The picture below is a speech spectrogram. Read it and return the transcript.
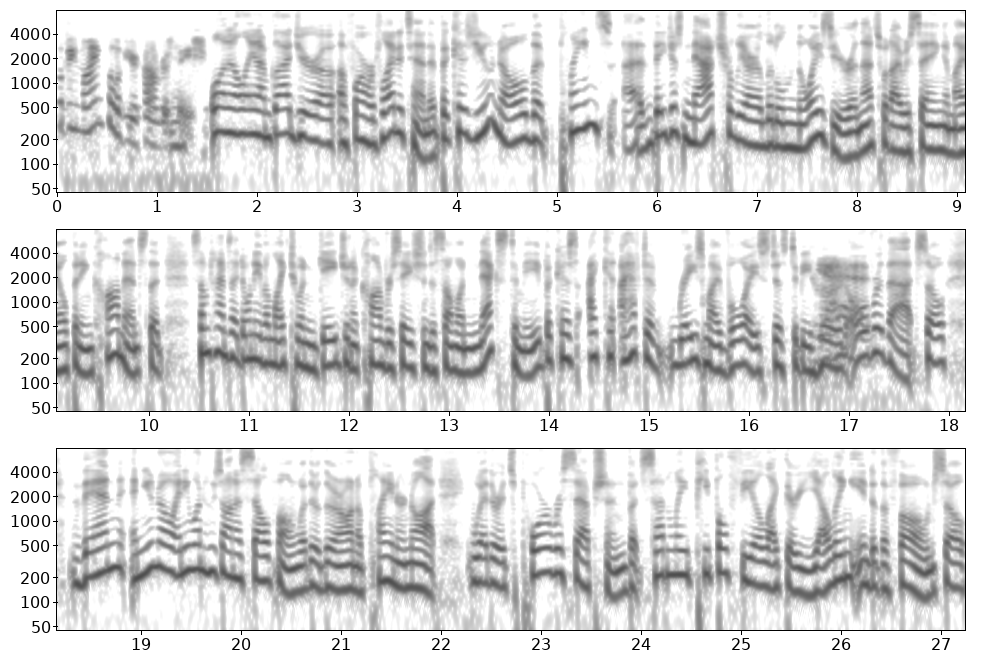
so be mindful of your conversation. Well, and Elaine, I'm glad you're a, a former flight attendant because you know that planes uh, they just naturally are a little noisier, and that's what I was saying in my opening comments. That sometimes I don't even like to engage in a conversation to someone next to me because I can I have to raise my voice just to be heard Yes. over that. So then, and you know, anyone who's on a cell phone, whether they're on a plane or not, whether it's poor reception, but suddenly people feel like they're yelling into the phone. So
